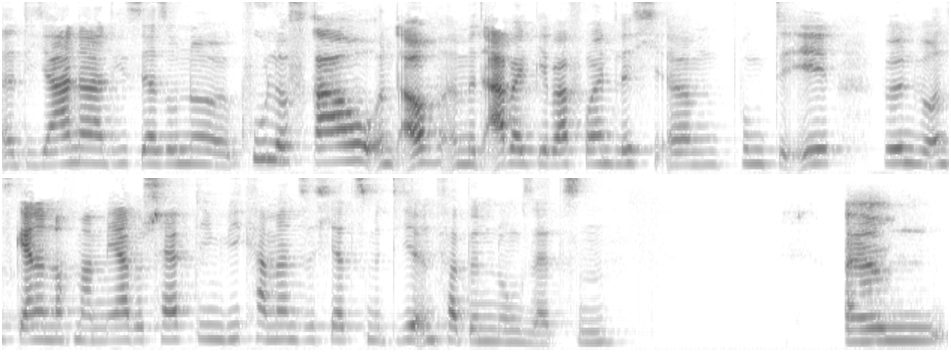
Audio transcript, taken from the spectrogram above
äh, Diana, die ist ja so eine coole Frau und auch äh, mit arbeitgeberfreundlich.de ähm, würden wir uns gerne noch mal mehr beschäftigen. Wie kann man sich jetzt mit dir in Verbindung setzen? Ähm,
